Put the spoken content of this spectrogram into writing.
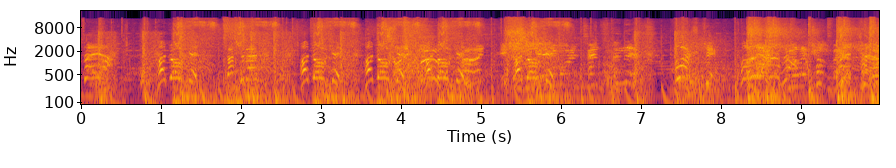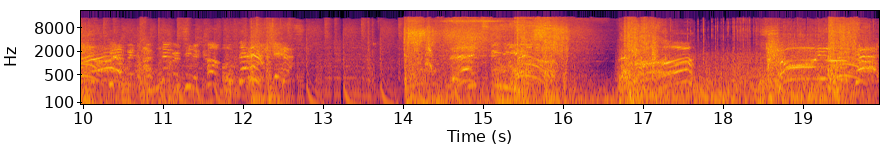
Saya! Hadouken! Bakuman! Hadouken! Hadouken! Hadouken! It doesn't get Hadouken! any more intense than this! The air! Shoryuken!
